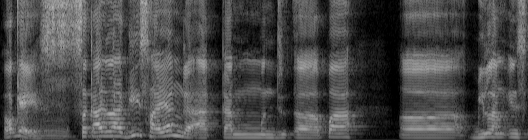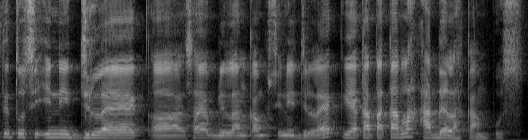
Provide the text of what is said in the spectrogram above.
Oke, sekali lagi saya nggak akan menju- eh, apa eh, bilang institusi ini jelek, eh, saya bilang kampus ini jelek, ya katakanlah adalah kampus.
